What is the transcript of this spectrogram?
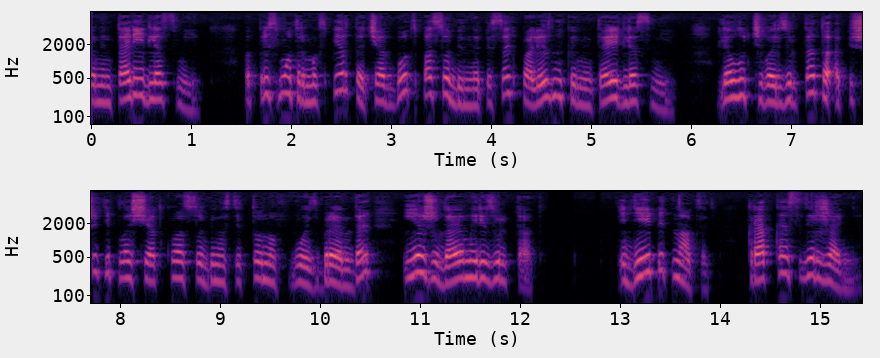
Комментарии для СМИ. Под присмотром эксперта чат-бот способен написать полезный комментарий для СМИ. Для лучшего результата опишите площадку, особенности тонов voice бренда и ожидаемый результат. Идея 15. Краткое содержание.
